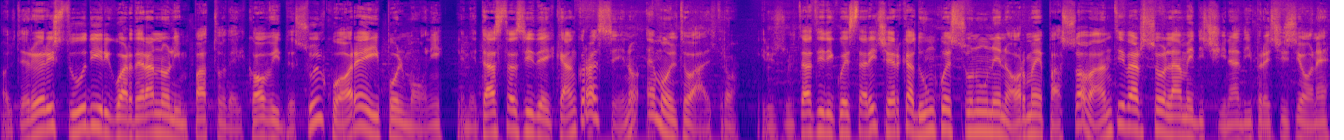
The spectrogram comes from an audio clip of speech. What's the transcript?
Ulteriori studi riguarderanno l'impatto del Covid sul cuore e i polmoni, le metastasi del cancro al seno e molto altro. I risultati di questa ricerca dunque sono un enorme passo avanti verso la medicina di precisione,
